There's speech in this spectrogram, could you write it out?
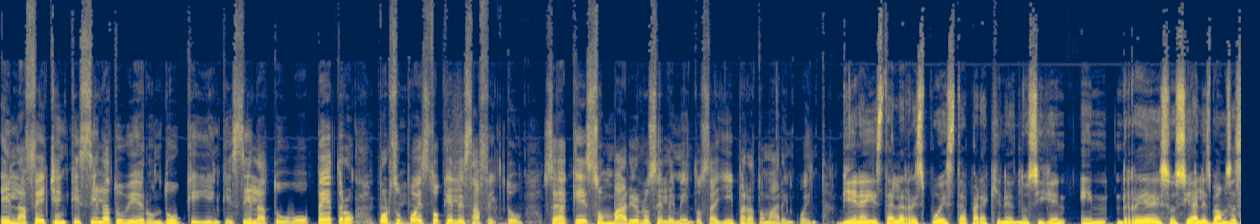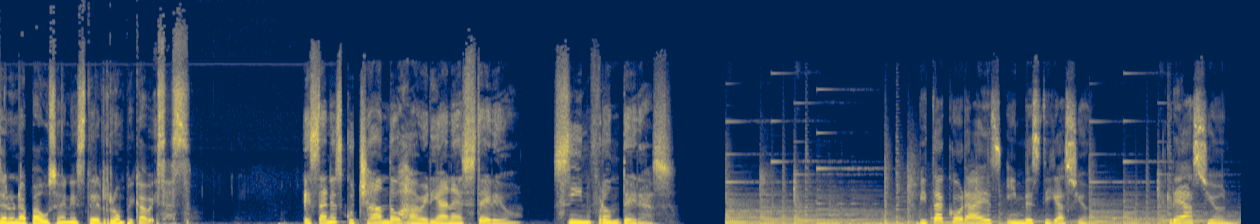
en la fecha en que sí la tuvieron Duque y en que sí la tuvo Petro, por supuesto que les afectó. O sea que son varios los elementos allí para tomar en cuenta. Bien, ahí está la respuesta para quienes nos siguen en redes sociales. Vamos a hacer una pausa en este rompecabezas. Están escuchando Javeriana Estéreo, sin fronteras. Bitácora es investigación, creación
